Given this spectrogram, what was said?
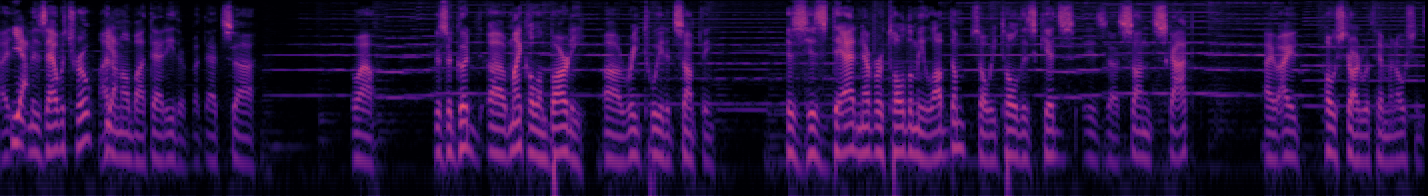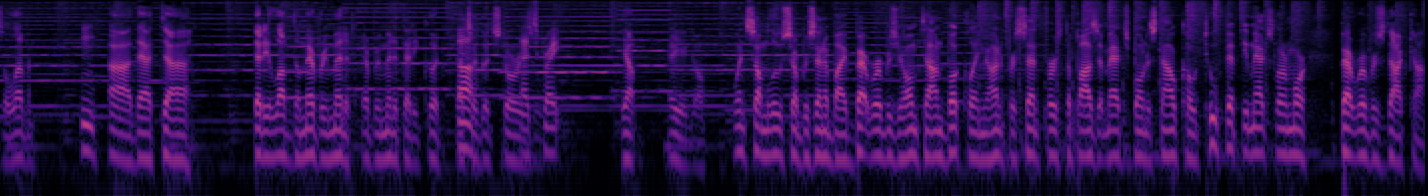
I Yeah. is that what's true? I Yeah. don't know about that either, but that's uh wow. There's a good uh, Michael Lombardi uh, retweeted something. His his dad never told him he loved them, so he told his kids, his uh, son Scott. I, I co-starred with him in Ocean's Eleven. Hmm. Uh, that uh, that he loved them every minute, every minute that he could. That's Ah, a good story. That's great. Yep. There you go. Win some, lose some. Presented by Bet Rivers, your hometown book. Claim your 100% first deposit match bonus now. Code 250 match. Learn more. BetRivers.com.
